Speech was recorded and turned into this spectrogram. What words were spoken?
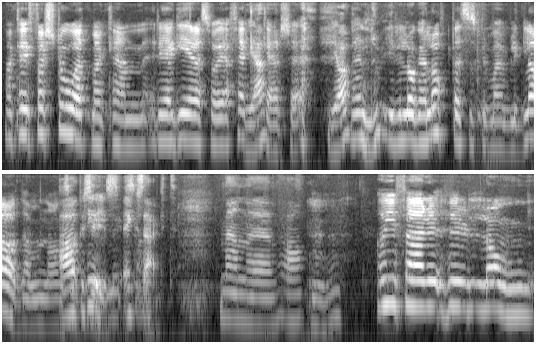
Man kan ju förstå att man kan reagera så i affekt Ja. kanske. Ja, Men i det långa loppet så skulle man ju bli glad om någon ja sa precis. till. liksom. Exakt. Men eh, ja, Mm. Ungefär hur lång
